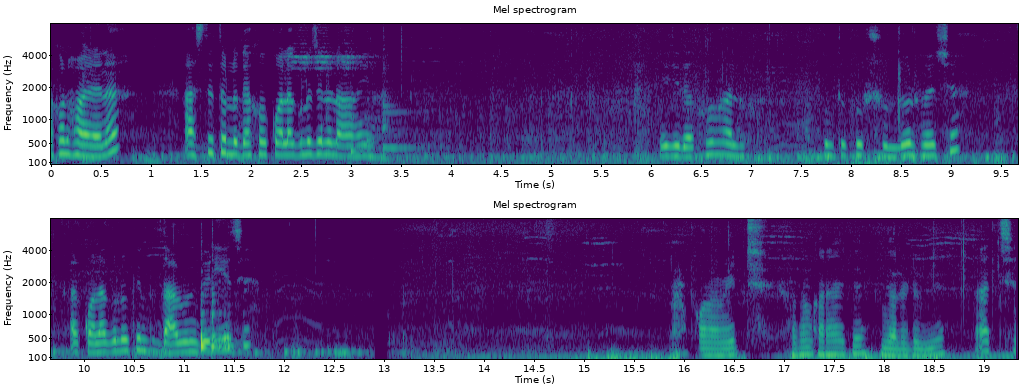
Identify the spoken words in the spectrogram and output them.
এখন হয় না না? আসতে তোলো দেখো কলাগুলো যেন না হয়। এই যে দেখো আলু কিন্তু খুব সুন্দর হয়েছে আর কলাগুলো কিন্তু দারুণ বেরিয়েছে। পনেরো মিনিট শোধন করা হয়েছে জলে ডুবিয়ে। আচ্ছা।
